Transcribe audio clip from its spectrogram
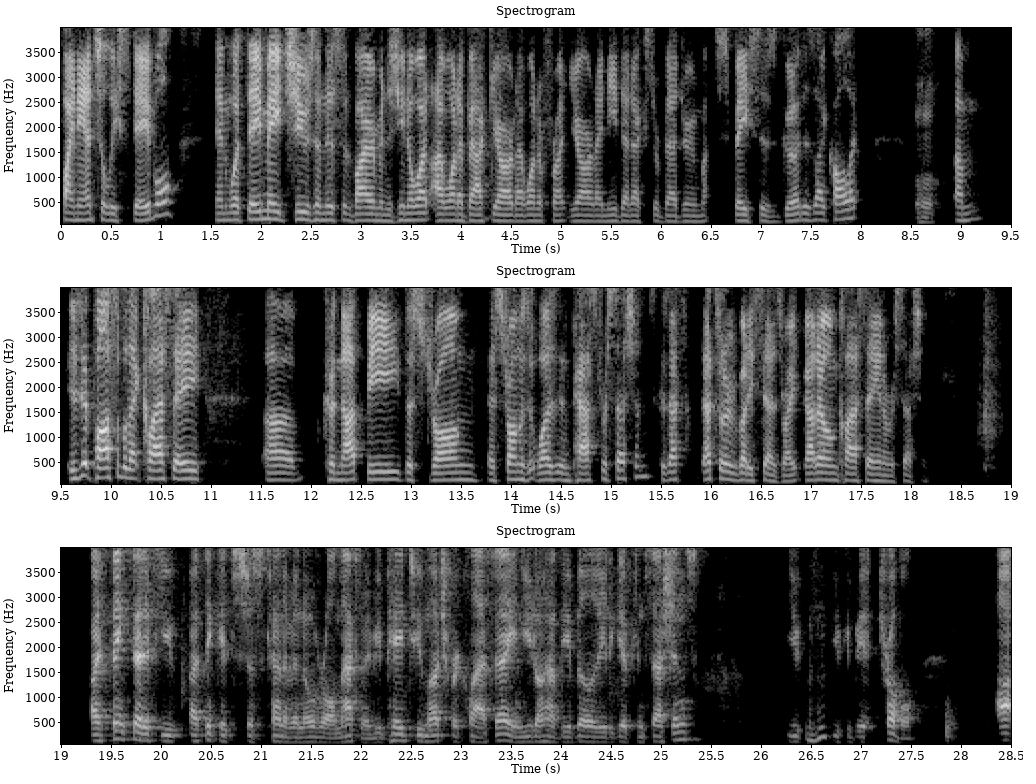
financially stable and what they may choose in this environment is, you know what? I want a backyard. I want a front yard. I need that extra bedroom. Space is good, as I call it. Mhm. Um, is it possible that Class A uh, could not be the strong as strong as it was in past recessions? Because that's that's what everybody says, right? Got to own Class A in a recession. I think that if you, I think it's just kind of an overall maximum. If you paid too much for Class A and you don't have the ability to give concessions, you Mhm. you could be in trouble. I,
